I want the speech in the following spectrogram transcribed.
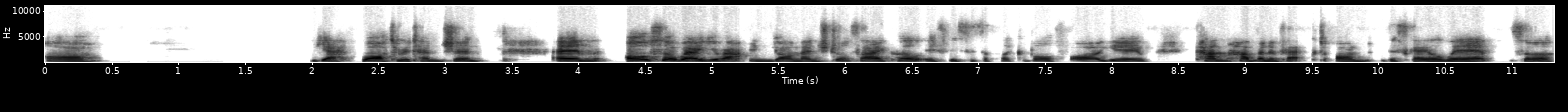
or yeah, water retention. Um, also, where you're at in your menstrual cycle, if this is applicable for you, can have an effect on the scale weight. So,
